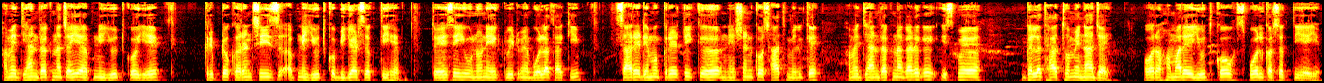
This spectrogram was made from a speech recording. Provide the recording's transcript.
हमें ध्यान रखना चाहिए अपनी यूथ को, ये क्रिप्टो करेंसीज अपने यूथ को बिगाड़ सकती है। तो ऐसे ही उन्होंने एक ट्वीट में बोला था कि सारे डेमोक्रेटिक नेशन को साथ मिलके हमें ध्यान रखना करेगा इसमें गलत हाथों में ना जाए और हमारे यूथ को स्पॉइल कर सकती है ये।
